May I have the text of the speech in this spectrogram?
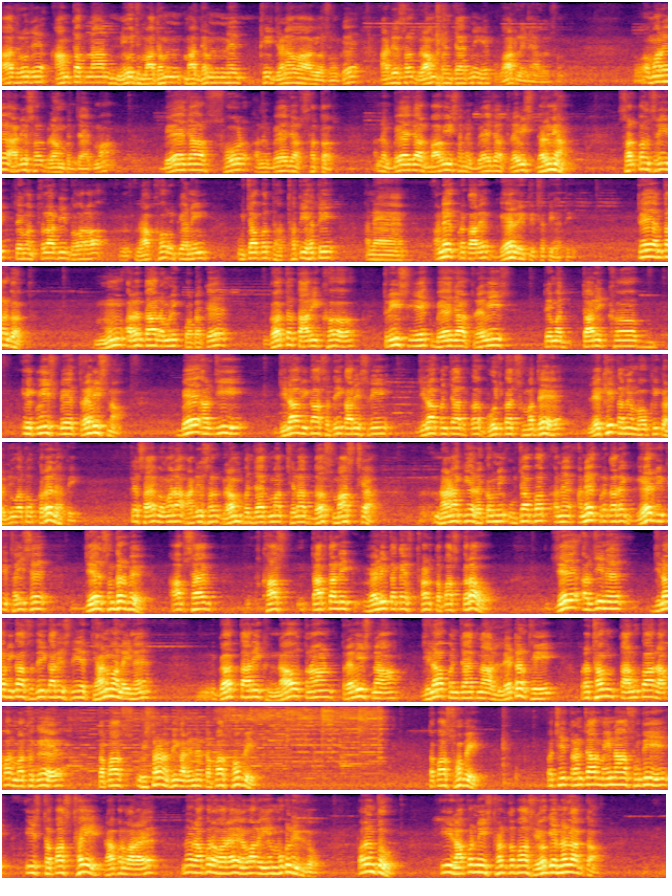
આજ રોજે આમ તકના ન્યૂઝ માધ્યમ માધ્યમનેથી જણાવવા આવ્યો છું કે આડેસર ગ્રામ પંચાયતની એક વાત લઈને આવ્યો છું. તો અમારે આડેસર ગ્રામ પંચાયતમાં બે હજાર સોળ અને બે હજાર સત્તર અને બે હજાર બાવીસ અને બે હજાર ત્રેવીસ દરમિયાન સરપંચશ્રી તેમજ તલાટી દ્વારા લાખો રૂપિયાની ઉચાપત થતી હતી અને અનેક પ્રકારે ગેરરીતિ થતી હતી. તે અંતર્ગત હું અરજદાર રમણીક કોટકે ગત તારીખ ત્રીસ એક બે હજાર ત્રેવીસ તેમજ તારીખ એકવીસ બે ત્રેવીસના બે અરજી જિલ્લા વિકાસ અધિકારી શ્રી જિલ્લા પંચાયત ભુજ કચ્છ મધ્યે લેખિત અને મૌખિક રજૂઆતો કરેલ હતી કે સાહેબ અમારા આડેસર ગ્રામ પંચાયતમાં છેલ્લા દસ માસ થયા નાણાકીય રકમની ઉચાપત અને અનેક પ્રકારે ગેરરીતિ થઈ છે. જે સંદર્ભે આપ સાહેબ ખાસ તાત્કાલિક વહેલી તકે સ્થળ તપાસ કરાવો. જે અરજીને જિલ્લા વિકાસ અધિકારીશ્રીએ ધ્યાનમાં લઈને ગત તારીખ નવ ત્રણ ત્રેવીસના જિલ્લા પંચાયતના લેટરથી પ્રથમ તાલુકા રાપર મથકે તપાસ વિસ્તરણ અધિકારીને તપાસ સોંપી. તપાસ સોંપી પછી ત્રણ ચાર મહિના સુધી એ તપાસ થઈ રાપરવાળાએ અને રાપરવાળાએ અહેવાલ અહીંયા મોકલી દીધો. પરંતુ એ રાપરની સ્થળ તપાસ યોગ્ય ન લાગતા.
